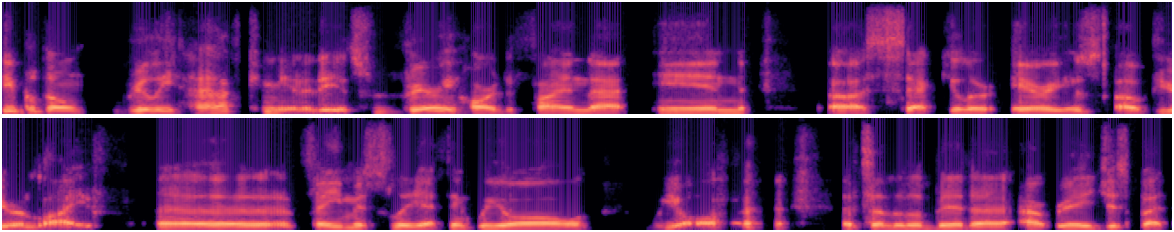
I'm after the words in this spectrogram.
people don't really have community. It's very hard to find that in uh, secular areas of your life. Uh, famously, I think we all we all. That's a little bit uh, outrageous, but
